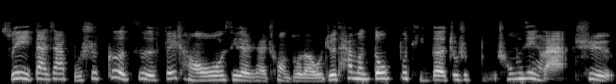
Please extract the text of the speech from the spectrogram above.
所以大家不是各自非常 OOC 的人在创作的，我觉得他们都不停的就是补充进来，去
